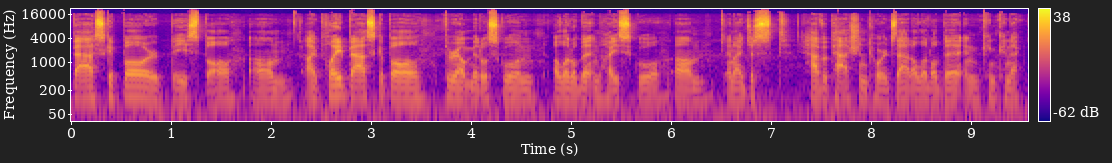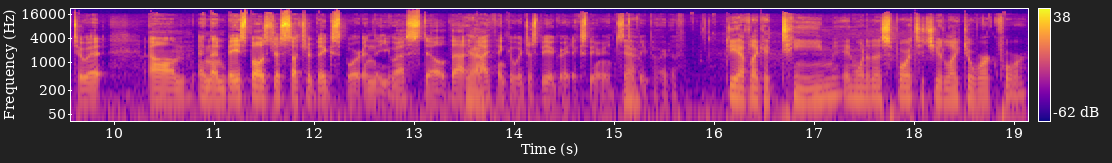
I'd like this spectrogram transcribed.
basketball or baseball. Um, I played basketball throughout middle school and a little bit in high school, um, and I just have a passion towards that a little bit and can connect to it. Um, and then baseball is just such a big sport in the U.S. still that Yeah. I think it would just be a great experience Yeah. to be part of. Do you have like a team in one of those sports that you'd like to work for?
